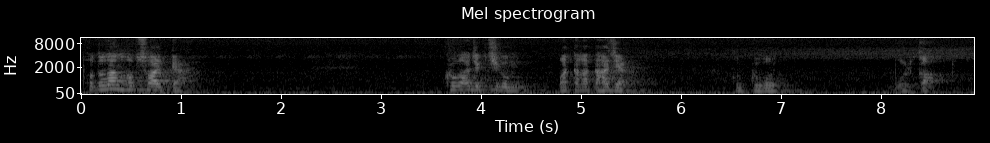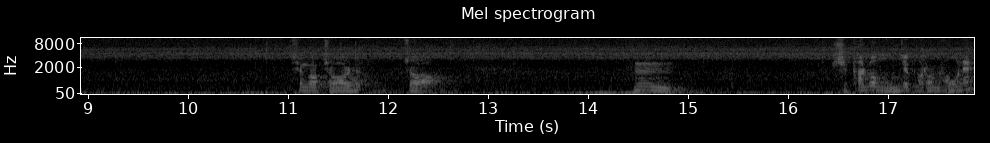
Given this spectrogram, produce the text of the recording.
포도당 흡수할 때 그거 아직 지금 왔다 갔다 하지? 그, 그거 뭘까? 생각 잘, 자, 음, 18번 문제 바로 나오네?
